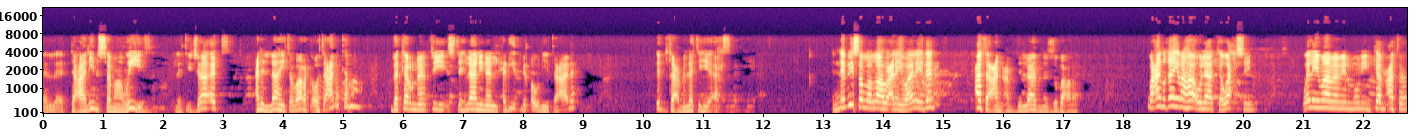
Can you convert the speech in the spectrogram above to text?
التعاليم السماوية التي جاءت عن الله تبارك وتعالى كما ذكرنا في استهلالنا للحديث بقوله تعالى ادفع بالتي هي أحسن. النبي صلى الله عليه وآله إذن عفى عن عبد الله بن الزبعره وعن غير هؤلاء كوحش والإمام أمير المؤمنين كم عفى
